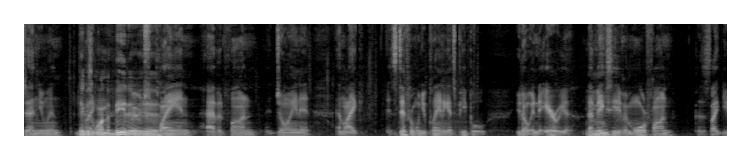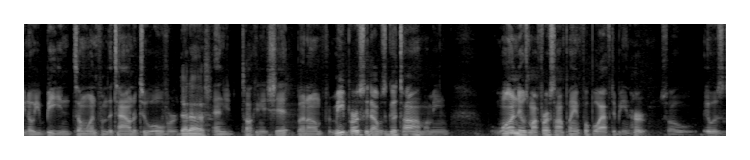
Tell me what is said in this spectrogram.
genuine. Niggas Like, wanted to be there. We were just playing, having fun, enjoying it, and like it's different when you're playing against people, you know, in the area. That Mhm. makes it even more fun because it's like you know you beating someone from the town or two over, That ass. and you talking your shit. But um, for me personally, that was a good time. I mean, one, it was my first time playing football after being hurt, so it was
